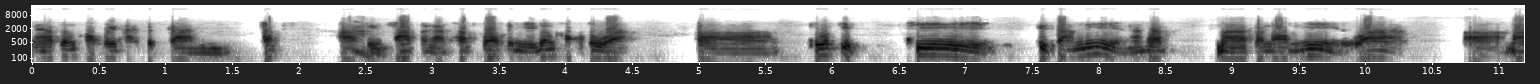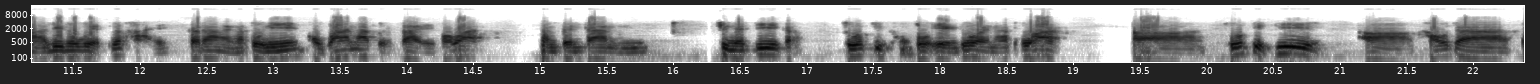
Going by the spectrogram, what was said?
นะครับเรื่องของบริหารจัดการทรัพย์อ่าค่ะสินทรัพย์นะครับ ก็จะมีเรื่องของตัวอ่าธุรกิจที่ติดตามหนี้นะครับ มาประนอมหนี้หรือว่าอ่ามารีโนเวทเพื่อขายก็ได้นะตัวนี้ผมว่าน่าสนใจ เพราะว่ามันเป็นการชินเนจี้กับธุรกิจของตัวเองด้วยนะเพราะว่าอ่า ธุรกิจที่เขาจะไป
